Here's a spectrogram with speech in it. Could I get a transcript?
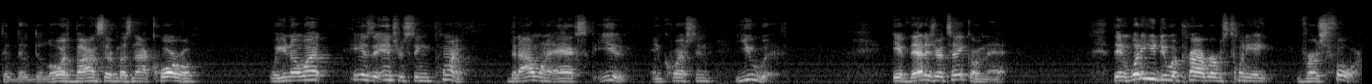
the, the, the Lord's bondservant must not quarrel. Well, you know what? Here's an interesting point that I want to ask you and question you with. If that is your take on that, then what do you do with Proverbs 28, verse 4?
